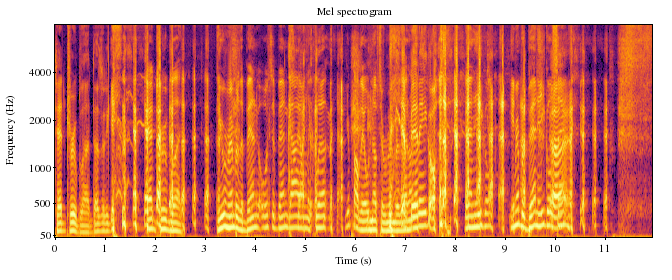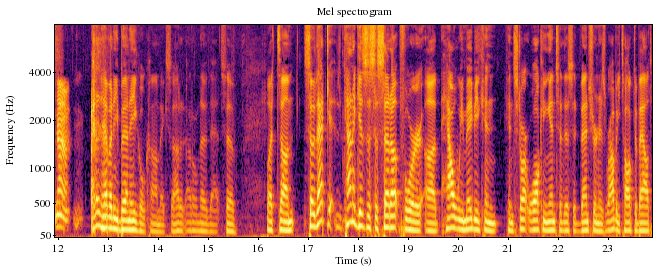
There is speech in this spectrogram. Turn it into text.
Ted Trueblood does it again. Ted Trueblood. Do you remember the Ben? What's the Ben guy on the clip? You're probably old enough to remember that. ben Eagle. Ben Eagle. You remember Ben Eagle, Sam? No, I didn't have any Ben Eagle comics, so I don't, I don't know that. So, but um, so that kind of gives us a setup for uh, how we maybe can can start walking into this adventure. And as Robbie talked about,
